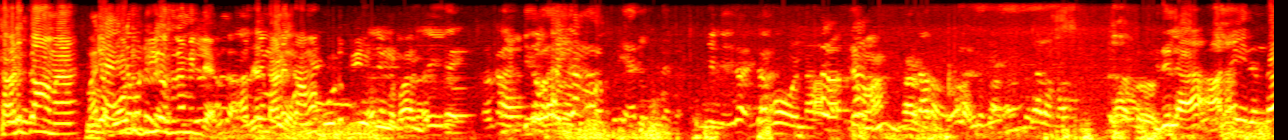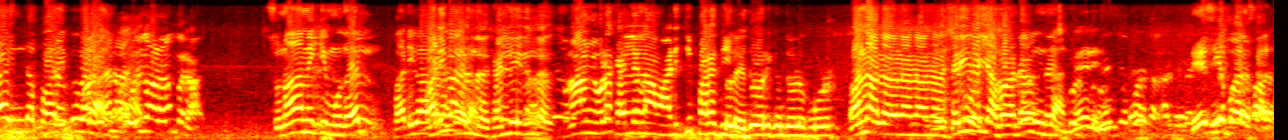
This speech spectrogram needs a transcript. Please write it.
தடுக்காம போட்டு பிரயோசனம் இல்ல தடுக்காம போட்டு பிரயோசனம் பாருங்க இதுல அணை இருந்தா இந்த பாதிப்பு வராது ஒரு காலம் வராது சுனாமிக்கு முதல் வடிவா வடிவா இருந்தது. கல்லு இருந்தது. சுனாமியோட அடிச்சு இது வரைக்கும் தோல் போடும் சரி ஐயா தேசிய பாடசாலை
